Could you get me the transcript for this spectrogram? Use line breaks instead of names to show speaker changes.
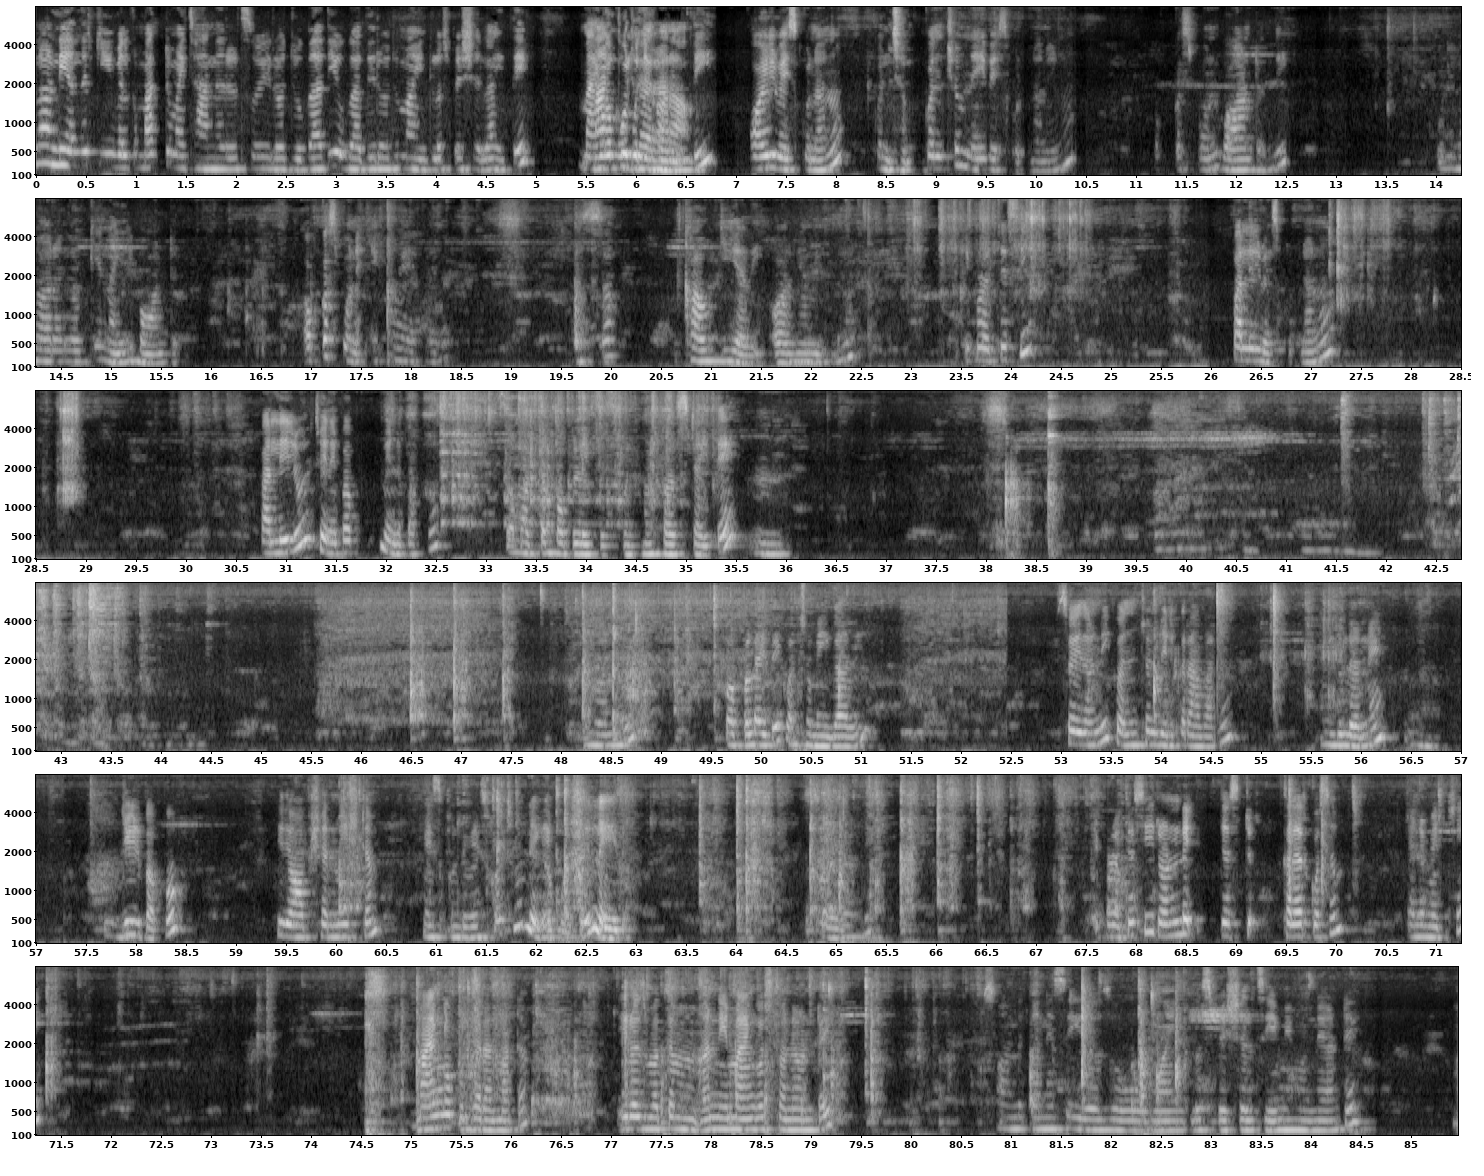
Hello అండి అందరికీ welcome back to my channel. So ఈరోజు ఉగాది ఉగాది రోజు మా ఇంట్లో స్పెషల్ అయితే
మ్యాంగో పులిహోర. ఉంది ఆయిల్ వేసుకున్నాను.
కొంచెం.
కొంచెం నెయ్యి వేసుకుంటున్నాను నేను. ఒక్క స్పూన్ బాగుంటుంది.
పులిహోరలోకి నెయ్యి బాగుంటుంది.
ఒక్క స్పూనే ఎక్కువ సో
కౌగి అది ఆర్గానిక్
ఇప్పుడు వచ్చేసి పల్లీలు వేసుకుంటున్నాను. పల్లీలు శనగపప్పు మినపప్పు.
సో మొత్తం పప్పులు వేసేసుకుంటున్నాం ఫస్ట్ అయితే. పప్పులు అయితే కొంచెం వేగాలి.
సో ఇదండి కొంచెం జీలకర్ర ఆవాలు.
ఇందులోనే
జీడిపప్పు. ఇది ఆప్షన్ మీ ఇష్టం.
వేసుకుంటూ వేసుకోవచ్చు లేకపోతే
లేదు. ఇప్పుడు వచ్చేసి రెండు జస్ట్ కలర్ కోసం ఎండుమిర్చి మ్యాంగో పులిహోర అనమాట ఈరోజు మొత్తం అన్ని మ్యాంగోస్తోనే ఉంటాయి.
సో అందుకనేసి ఈరోజు మా ఇంట్లో స్పెషల్స్ ఏమేమి ఉన్నాయంటే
